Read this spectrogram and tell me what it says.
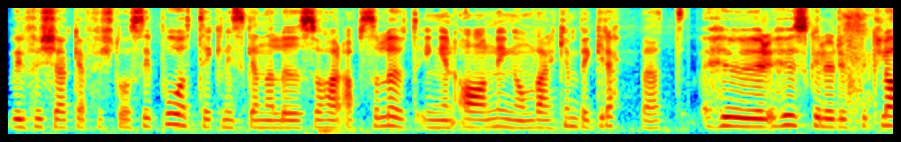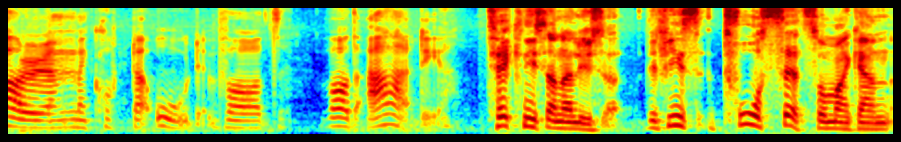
vill försöka förstå sig på teknisk analys och har absolut ingen aning om varken begreppet. Hur, hur skulle du förklara det med korta ord? Vad, vad är det? Teknisk analys, det finns två sätt som man kan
